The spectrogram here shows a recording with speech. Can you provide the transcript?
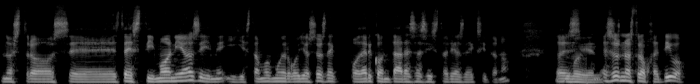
nuestros eh, testimonios y, estamos muy orgullosos de poder contar esas historias de éxito. ¿no? Entonces, eso es nuestro objetivo.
